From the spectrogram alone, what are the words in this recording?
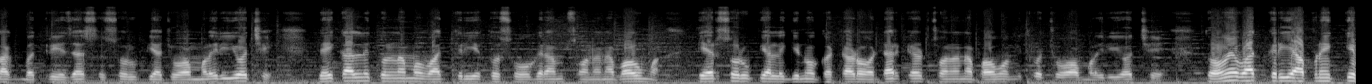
લાખ બત્રીસ હજાર છસો રૂપિયા જોવા મળી રહ્યો છે. ગઈકાલની તુલનામાં વાત કરીએ તો સો ગ્રામ સોનાના ભાવમાં તેરસો રૂપિયા લગીનો ઘટાડો અઢાર કેરેટ સોનાના ભાવમાં મિત્રો જોવા મળી રહ્યો છે. તો હવે વાત કરીએ આપણે કે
